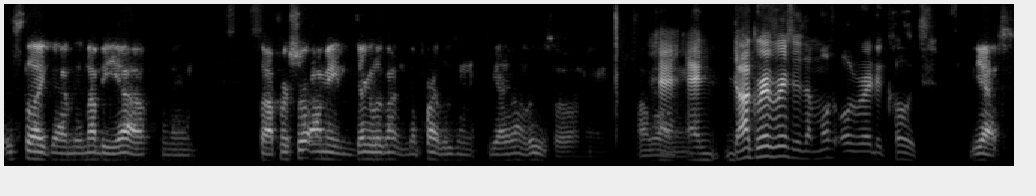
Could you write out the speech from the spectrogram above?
It's like I mean, it might be yeah. I mean, so for sure. I mean, they're looking. They're probably losing. Yeah, they're gonna lose. So I mean, I will, I And, mean, and Doc Rivers is the most overrated coach. yes,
